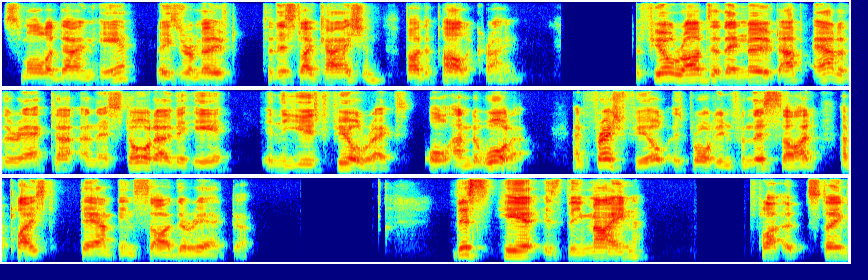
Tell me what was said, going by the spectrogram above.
smaller dome here, these are removed to this location by the polar crane. The fuel rods are then moved up out of the reactor and they're stored over here in the used fuel racks, all underwater. And fresh fuel is brought in from this side and placed down inside the reactor. This here is the main steam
